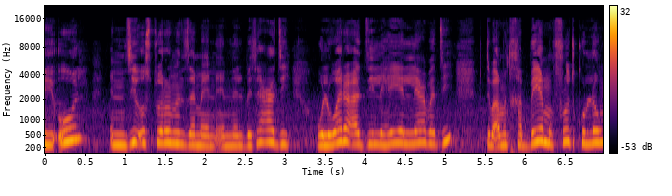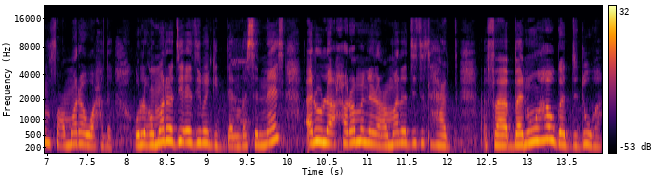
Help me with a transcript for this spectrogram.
بيقول إن دي أسطورة من زمان إن البتاعة دي والورقة دي اللي هي اللعبة دي بتبقى متخبية المفروض كلهم في عمارة واحدة والعمارة دي قديمة جدا بس الناس قالوا لا حرام إن العمارة دي تتهد فبنوها وجددوها.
